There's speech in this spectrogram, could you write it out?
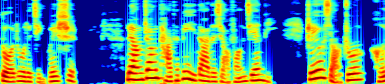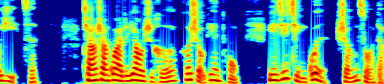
躲入了警卫室。两张榻榻米大的小房间里，只有小桌和椅子，墙上挂着钥匙盒和手电筒。以及警棍、绳索等，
